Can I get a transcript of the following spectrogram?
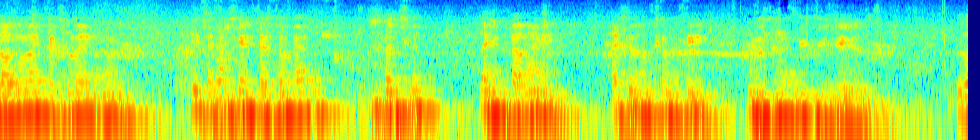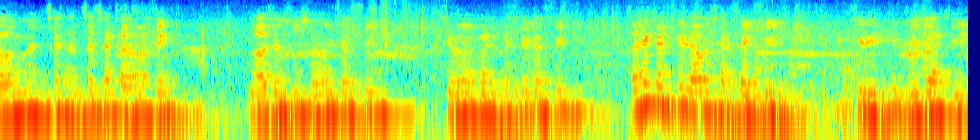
बाबूबाई दसुबाई म्हणून एक अतिशय कर्तव्यान स्वच्छ आणि प्रामाणिक असे मुख्यमंत्री गुजरातने दिलेले होते. बाबूबाईंच्या नंतरच्या काळामध्ये राजश्री सोळंकी असतील शिवराजबाई पटेल असतील अनेकांची नावं सांगता येतील. की गुजरातने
